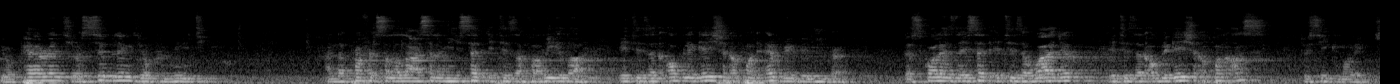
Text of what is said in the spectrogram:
your parents, your siblings, your community. And the Prophet ﷺ, he said it is a faridah, it is an obligation upon every believer. The scholars they said it is a wajib, it is an obligation upon us to seek knowledge.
